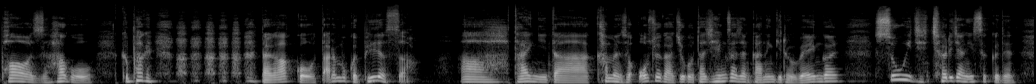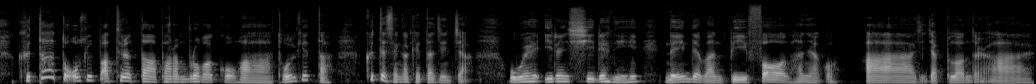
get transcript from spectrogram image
pause 하고 급하게 나가갖고 다른 목걸 빌렸어. 아, 다행이다. 하면서 옷을 가지고 다시 행사장 가는 길을 웬걸 sewage 처리장이 있었거든. 그따 또 옷을 빠뜨렸다 바람 불어갖고 와 돌겠다. 그때 생각했다 진짜. 왜 이런 시련이 내 인데만 befall 하냐고. 아 진짜 blunder. 아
